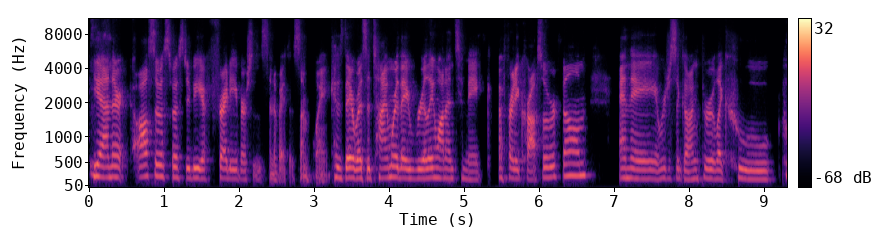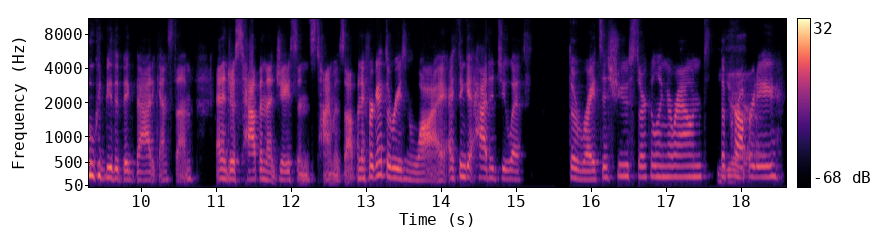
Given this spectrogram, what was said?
Yeah, and there also was supposed to be a Freddy versus the Cenobites at some point because there was a time where they really wanted to make a Freddy crossover film, and they were just like going through like who who could be the big bad against them, and it just happened that Jason's time was up, and I forget the reason why. I think it had to do with the rights issues circling around the Yeah. property,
